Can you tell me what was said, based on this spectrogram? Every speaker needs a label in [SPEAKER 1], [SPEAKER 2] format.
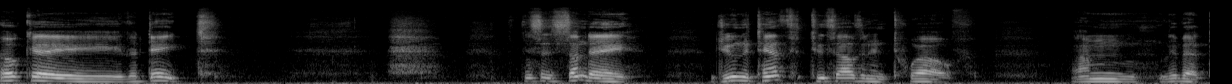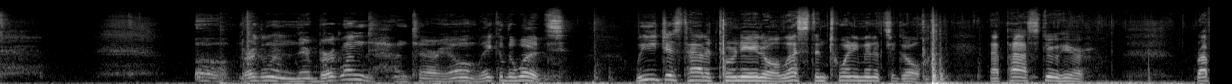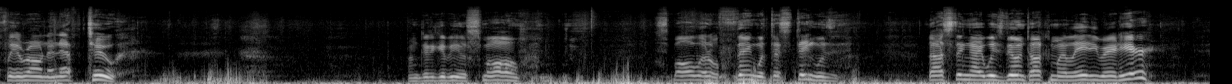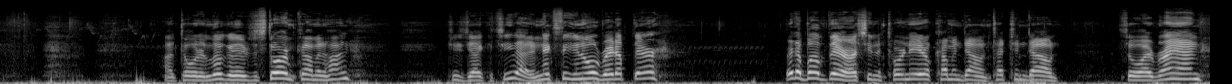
[SPEAKER 1] Okay, the date. This is Sunday, June the 10th, 2012. I'm live at oh, Bergland, near Bergland, Ontario, Lake of the Woods. We just had a tornado less than 20 minutes ago that passed through here, roughly around an F2. I'm gonna give you a small small little thing what this thing was last thing I was doing talking to my lady right here. I told her look there's a storm coming hon. Geez I could see that. And next thing you know right up there right above there I seen a tornado coming down touching down. So I ran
